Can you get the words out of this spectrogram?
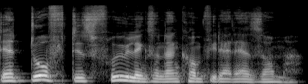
der Duft des Frühlings und dann kommt wieder der Sommer.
